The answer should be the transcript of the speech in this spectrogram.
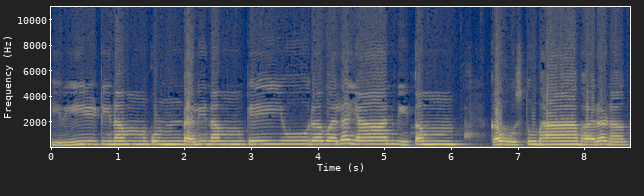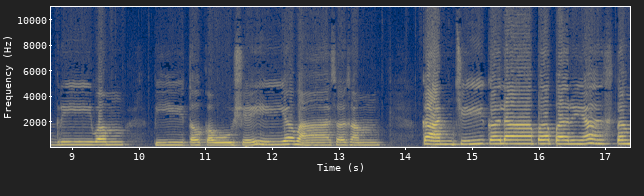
किरीटिनं कुण्डलिनं केयूरवलयान्वितम् कौस्तुभाभरणग्रीवं पीतकौशेयवाससम् काञ्चीकलापपर्यस्तं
